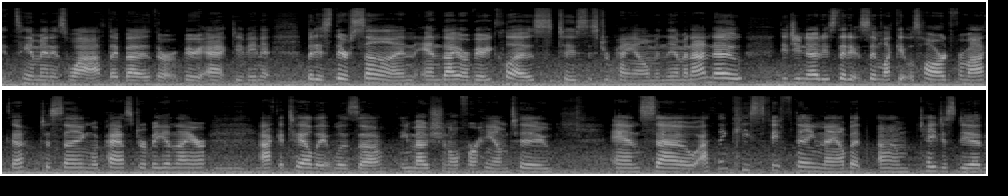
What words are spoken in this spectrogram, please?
It's him and his wife. They both are very active in it. But it's their son, and they are very close to Sister Pam and them. And I know, did you notice that it seemed like it was hard for Micah to sing with Pastor being there? I could tell it was uh, emotional for him too. And so I think he's 15 now, but um, he just did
